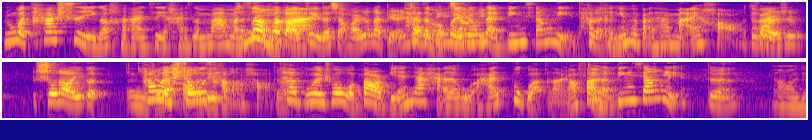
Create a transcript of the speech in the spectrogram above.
如果她是一个很爱自己孩子的妈妈，怎那么么会把自爱，己的小孩扔在别人家的她怎么会扔在冰箱里？她肯定会把它埋好，对吧？或者是收到一个你他会收藏好，对他不会说我抱着别人家孩子，我还不管了，然后放在冰箱里，对，然后就，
